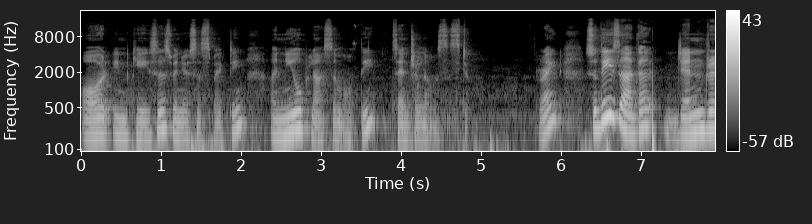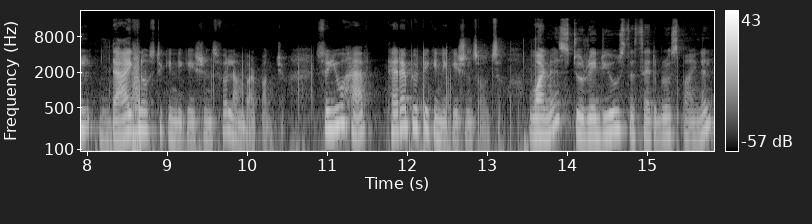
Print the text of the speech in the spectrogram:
or in cases when you're suspecting a neoplasm of the central nervous system right? So these are the general diagnostic indications for lumbar puncture. So you have therapeutic indications also. One is to reduce the cerebrospinal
